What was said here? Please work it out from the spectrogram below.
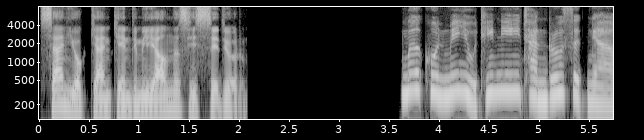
Sen yokken kendimi yalnız hissediyorum. เมื่อคุณไม่อยู่ที่นี่ฉันรู้สึกเหงา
